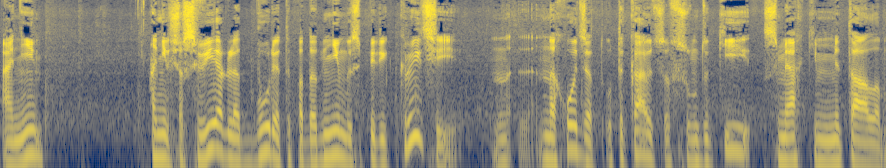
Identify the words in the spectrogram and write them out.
они, они все сверлят, бурят, и под одним из перекрытий находят, утыкаются в сундуки с мягким металлом.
